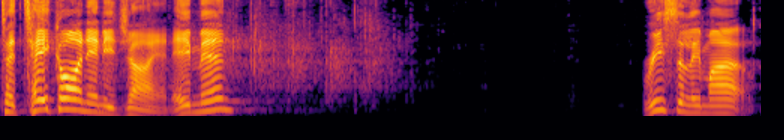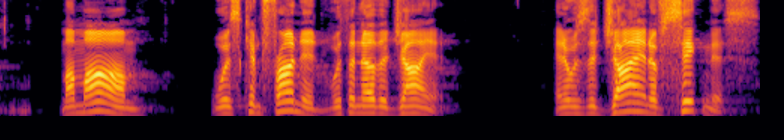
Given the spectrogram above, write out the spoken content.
to take on any giant. Amen. Recently, my, my mom was confronted with another giant and it was the giant of sickness.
